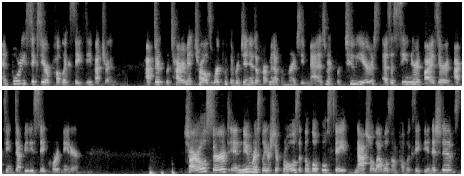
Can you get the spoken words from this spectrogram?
and 46 year public safety veteran. After retirement, Charles worked with the Virginia Department of Emergency Management for two years as a senior advisor and acting deputy state coordinator. Charles served in numerous leadership roles at the local, state, national levels on public safety initiatives,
